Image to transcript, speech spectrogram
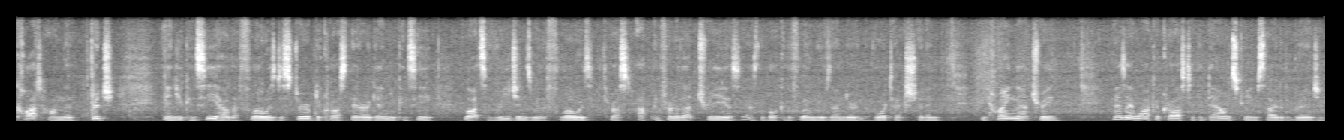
caught on the bridge. And you can see how the flow is disturbed across there. Again, you can see lots of regions where the flow is thrust up in front of that tree as, as the bulk of the flow moves under and the vortex shedding behind that tree. As I walk across to the downstream side of the bridge and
